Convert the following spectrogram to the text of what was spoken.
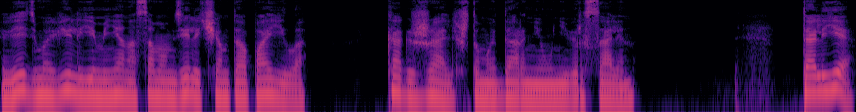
ведьма Вилья меня на самом деле чем-то опоила? Как жаль, что мой дар не универсален. «Талье,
